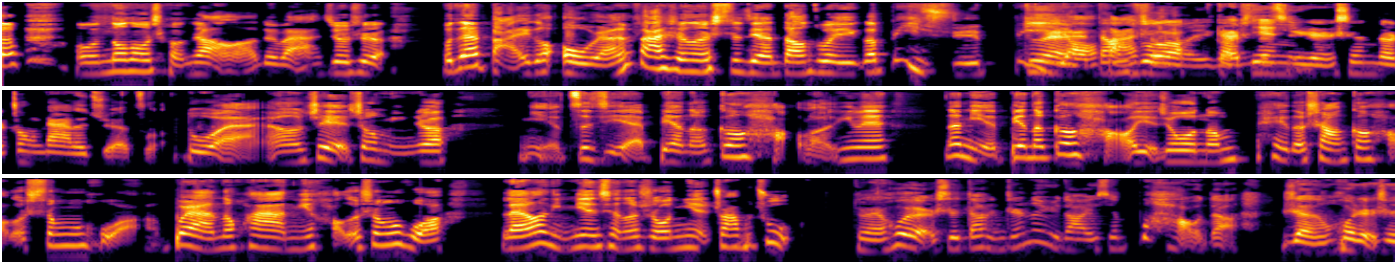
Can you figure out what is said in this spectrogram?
我们东东成长了，对吧？就是不再把一个偶然发生的事件当做一个必须、必要发生的一个改变你人生的重大的抉择。对，然后这也证明着你自己也变得更好了，因为那你变得更好，也就能配得上更好的生活。不然的话，你好的生活来到你面前的时候，你也抓不住。对，或者是当你真的遇到一些不好的人或者是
